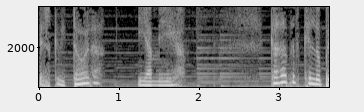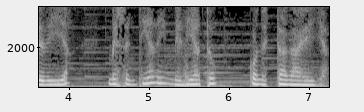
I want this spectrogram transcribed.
escritora y amiga. Cada vez que lo pedía, me sentía de inmediato conectada a ella.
